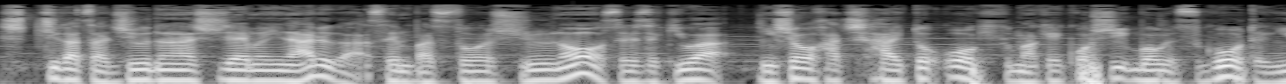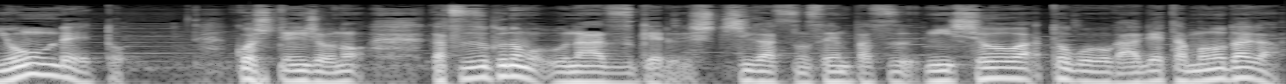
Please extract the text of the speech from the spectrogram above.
7月は17試合目になるが、先発投手の成績は2勝8敗と大きく負け越し、防御率5.40と、5失点以上のが続くのも頷ける。7月の先発、2勝は戸郷が挙げたものだが、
